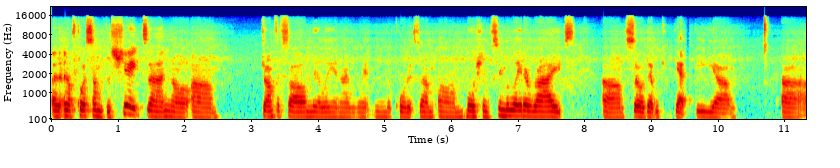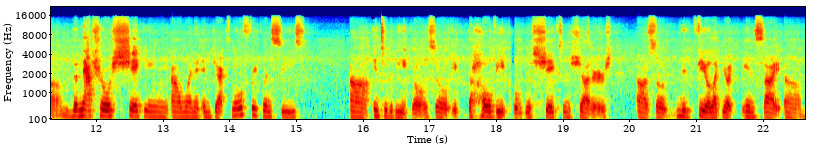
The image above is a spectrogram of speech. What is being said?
and, and of course, some of the shakes, uh, you know, um, John Fasal, Millie, and I went and recorded some um, motion simulator rides um, so that we could get the um, the natural shaking uh, when it injects low frequencies uh, into the vehicle. So it, the whole vehicle just shakes and shudders. Uh, so you feel like you're inside um,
